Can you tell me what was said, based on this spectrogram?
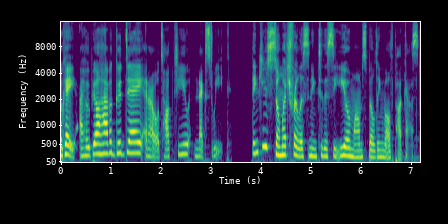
Okay, I hope y'all have a good day, and I will talk to you next week. Thank you so much for listening to the CEO Moms Building Wealth podcast.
